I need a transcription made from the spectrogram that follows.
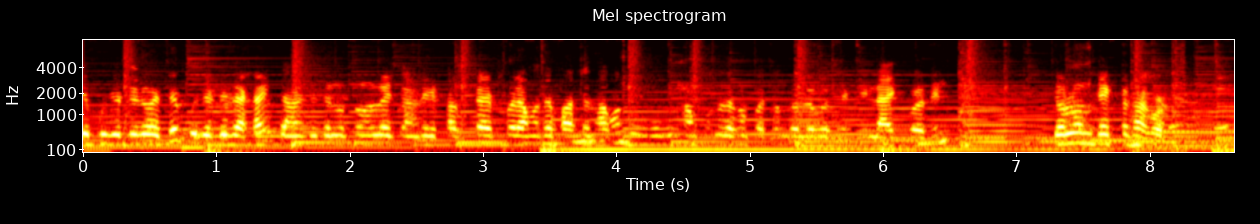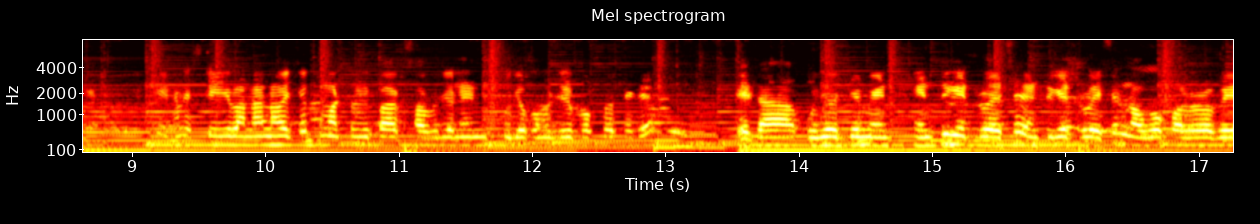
যে পুজোটি রয়েছে, পুজোটি দেখাই। চ্যানেলটিতে নতুন হলে চ্যানেলটিকে সাবস্ক্রাইব করে আমাদের পাশে থাকুন। সম্পূর্ণ যখন পছন্দ হলে একটি লাইক করে দিন। চলুন, দেখতে থাকুন। এখানে স্টেজ বানানো হয়েছে কুমারটুলি পার্ক সার্বজনীন পুজো কমিটির পক্ষ থেকে। এটা পুজোর যে মেন এন্ট্রি গেট রয়েছে এন্ট্রি গেট রয়েছে নব কলরবে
